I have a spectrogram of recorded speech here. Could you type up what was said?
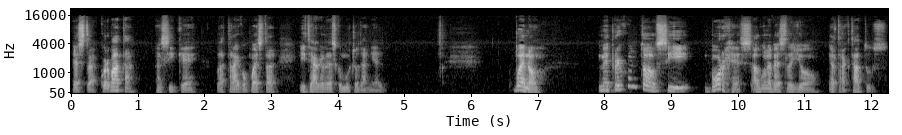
esta corbata, así que la traigo puesta y te agradezco mucho Daniel. Bueno, me pregunto si Borges alguna vez leyó el Tractatus.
